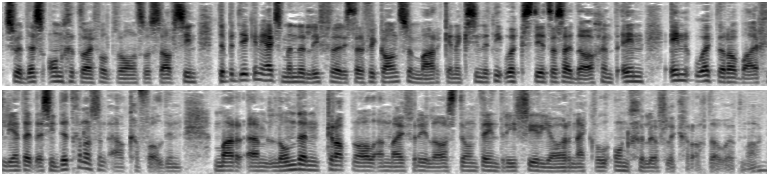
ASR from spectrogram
So dis ongetwyfeld waar ons osself sien. Dit beteken nie ek's minder lief vir die Suid-Afrikaanse mark en ek sien dit nie ook steeds as uitdagend en en ook dat daar baie geleentheid is. En dit gaan ons in elk geval doen. Maar um Londen krap nou al aan my vir die laaste omtrent 3-4 jaar en ek wil ongelooflik graag daar oopmaak.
